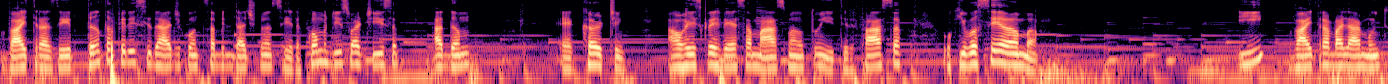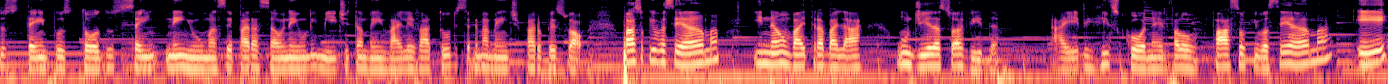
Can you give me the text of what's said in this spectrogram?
vai trazer tanta felicidade quanto estabilidade financeira. Como disse o artista Adam é, Curtin ao reescrever essa máxima no Twitter: faça o que você ama e vai trabalhar muitos tempos todos sem nenhuma separação e nenhum limite. Também vai levar tudo extremamente para o pessoal. Faça o que você ama e não vai trabalhar um dia da sua vida. Aí ele riscou, né? Ele falou: faça o que você ama e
